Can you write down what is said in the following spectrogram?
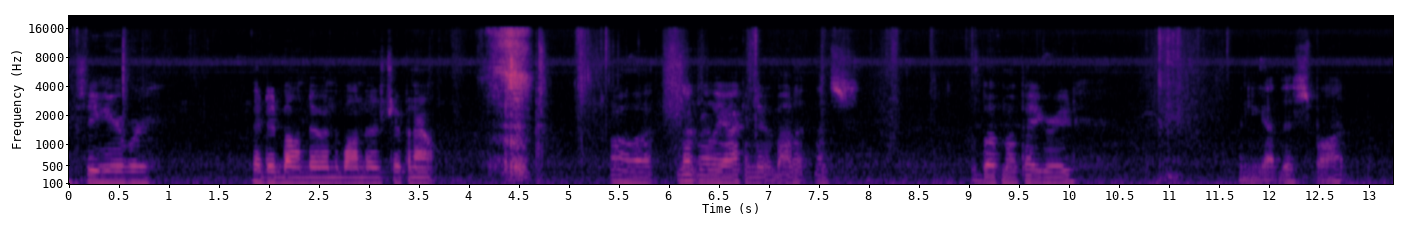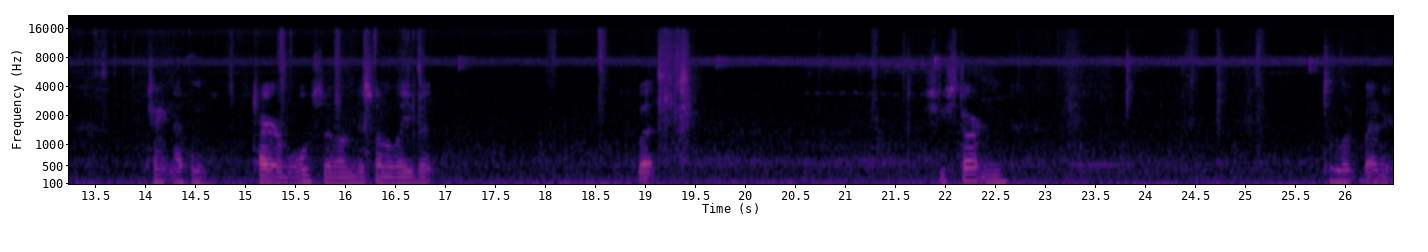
See here where they did Bondo and the Bondo is chipping out. Well, uh, nothing really I can do about it. That's above my pay grade. And you got this spot. Which ain't nothing terrible, so I'm just gonna leave it. But she's starting to look better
